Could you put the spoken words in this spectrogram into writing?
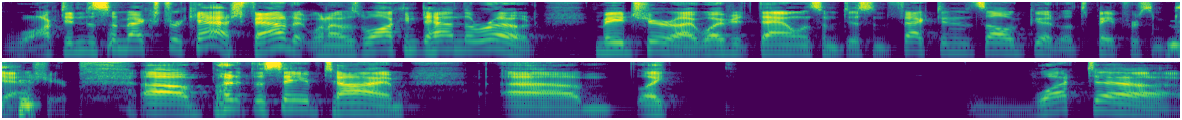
walked into some extra cash, found it when I was walking down the road, made sure I wiped it down with some disinfectant. It's all good. Let's pay for some cash here. Um, but at the same time, um, like, what? Uh,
